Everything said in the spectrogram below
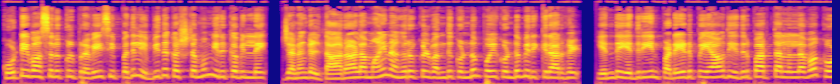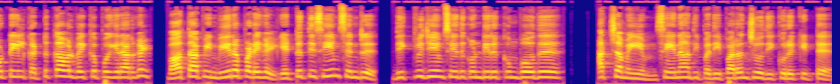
கோட்டை வாசலுக்குள் பிரவேசிப்பதில் எவ்வித கஷ்டமும் இருக்கவில்லை. ஜனங்கள் தாராளமாய் நகருக்குள் வந்து கொண்டும் போய்க் கொண்டும் இருக்கிறார்கள். எந்த எதிரியின் படையெடுப்பையாவது எதிர்பார்த்தால் அல்லவா கோட்டையில் கட்டுக்காவல் வைக்கப் போகிறார்கள்? வாத்தாப்பின் வீரப்படைகள் எட்டு திசையும் சென்று திக்விஜயம் செய்து கொண்டிருக்கும் போது அச்சமயம் சேனாதிபதி பரஞ்சோதி குறுக்கிட்டு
